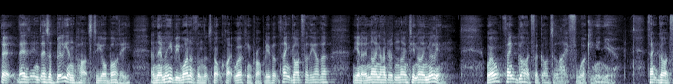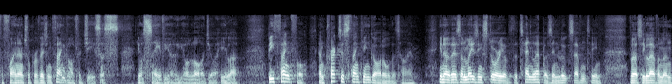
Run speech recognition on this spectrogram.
there's, there's a billion parts to your body, and there may be one of them that's not quite working properly, but thank God for the other, you know, 999 million. Well, thank God for God's life working in you. Thank God for financial provision. Thank God for Jesus, your Savior, your Lord, your healer. Be thankful and practice thanking God all the time. You know, there's an amazing story of the ten lepers in Luke 17 verse 11, and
